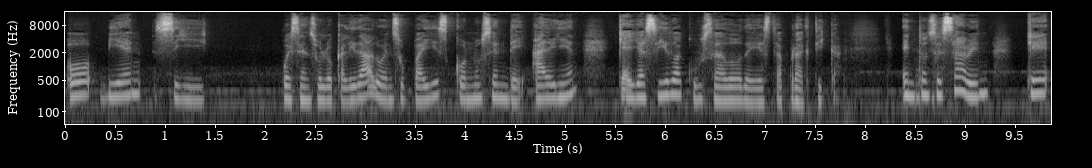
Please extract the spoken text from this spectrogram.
o bien si pues en su localidad o en su país conocen de alguien que haya sido acusado de esta práctica. Entonces saben que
